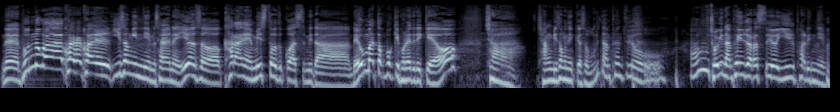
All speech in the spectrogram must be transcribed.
네, 분노가 콸콸콸 이성희님 사연에 이어서 카라의 미스터 듣고 왔습니다. 매운맛 떡볶이 보내드릴게요. 자, 장미성님께서 우리 남편도요. 아우, 저희 남편인 줄 알았어요. 2182님.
